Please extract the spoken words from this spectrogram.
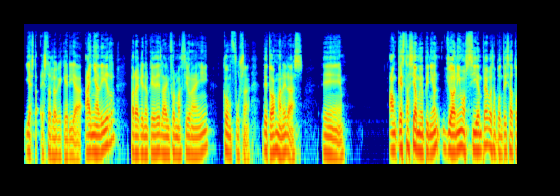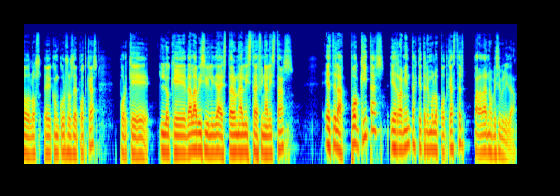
Y ya está. Esto es lo que quería añadir para que no quede la información ahí confusa. De todas maneras, eh, aunque esta sea mi opinión, yo animo siempre a que os apuntéis a todos los eh, concursos de podcast, porque lo que da la visibilidad estar en una lista de finalistas es de las poquitas herramientas que tenemos los podcasters para darnos visibilidad.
